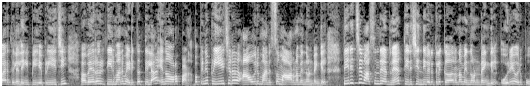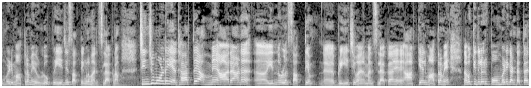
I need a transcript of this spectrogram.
വരത്തില്ല. അല്ലെങ്കിൽ പ്രീച്ചി വേറെ ഒരു തീരുമാനം എടുക്കത്തില്ല എന്ന് ഉറപ്പാണ്. അപ്പൊ പിന്നെ പ്രിയേച്ചിയുടെ ആ ഒരു മനസ്സ് മാറണം എന്നുണ്ടെങ്കിൽ തിരിച്ച് വസന്തേടനെ തിരിച്ച് ഇന്ത്യവരത്തിൽ കയറണം എന്നുണ്ടെങ്കിൽ ഒരേ ഒരു പോംവഴി മാത്രമേ ഉള്ളൂ. പ്രിയേച്ചി സത്യങ്ങൾ മനസ്സിലാക്കണം. ചിഞ്ചുമോളുടെ യഥാർത്ഥ അമ്മ ആരാണ് എന്നുള്ള സത്യം പ്രിയച്ച് മനസ്സിലാക്കാൻ ആക്കിയാൽ മാത്രമേ നമുക്കിതിലൊരു പോംവഴി കണ്ടെത്താൻ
